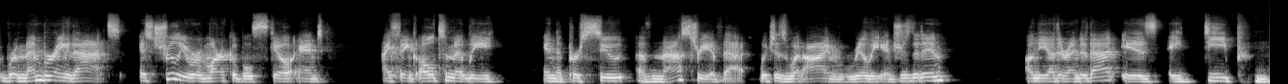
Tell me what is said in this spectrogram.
remembering that is truly a remarkable skill and I think ultimately in the pursuit of mastery of that, which is what I'm really interested in, on the other end of that is a deep, hmm.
